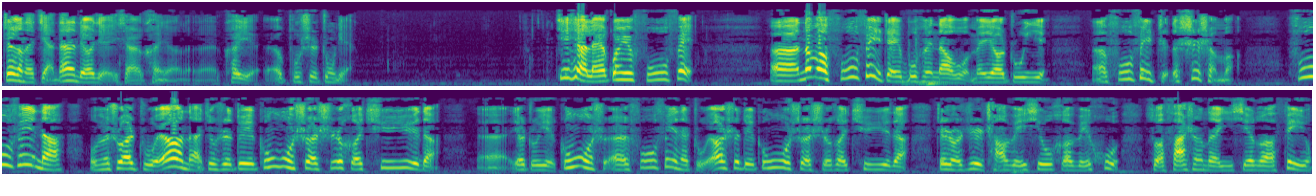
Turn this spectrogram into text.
这个呢，简单的了解一下可以，可以，呃，不是重点。接下来关于服务费，呃，那么服务费这一部分呢，我们要注意，呃，服务费指的是什么？服务费呢，我们说主要呢就是对公共设施和区域的。呃，要注意，公共设呃服务费呢，主要是对公共设施和区域的这种日常维修和维护所发生的一些个费用。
